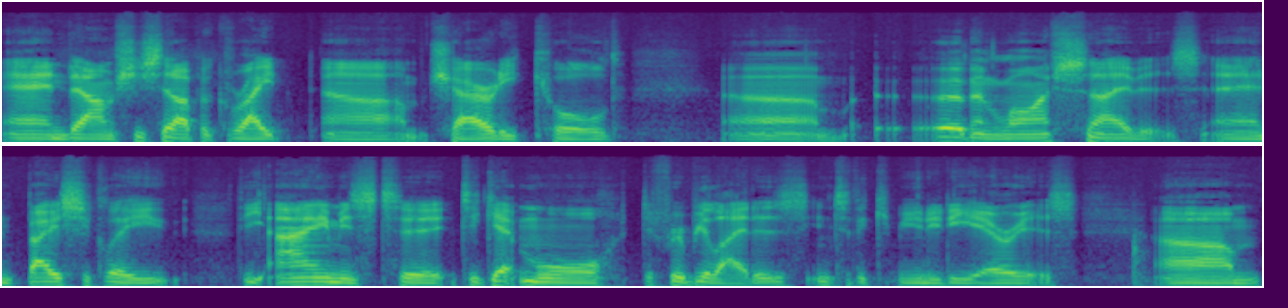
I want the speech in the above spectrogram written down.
and um, she set up a great um, charity called um, Urban Lifesavers, and basically the aim is to to get more defibrillators into the community areas. Um,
